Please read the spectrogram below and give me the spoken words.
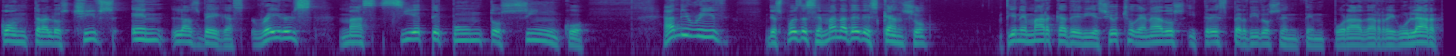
contra los Chiefs en Las Vegas. Raiders más 7.5. Andy Reid, después de semana de descanso, tiene marca de 18 ganados y 3 perdidos en temporada regular.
